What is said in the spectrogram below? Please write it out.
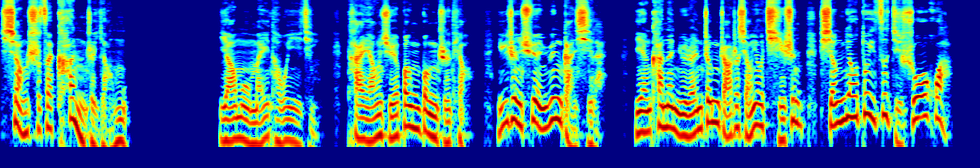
像是在看着杨木。杨木眉头一紧，太阳穴蹦蹦直跳，一阵眩晕感袭来，眼看那女人挣扎着想要起身，想要对自己说话。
